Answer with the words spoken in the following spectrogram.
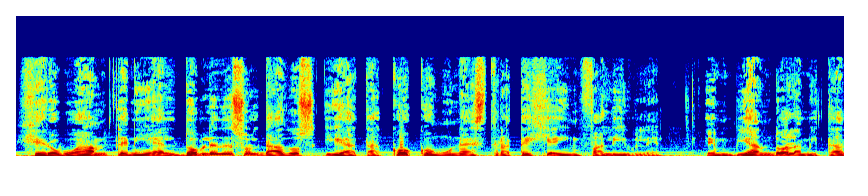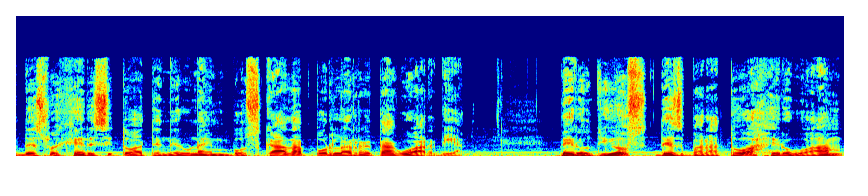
Jeroboam tenía el doble de soldados y atacó con una estrategia infalible, enviando a la mitad de su ejército a tener una emboscada por la retaguardia. Pero Dios desbarató a Jeroboam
